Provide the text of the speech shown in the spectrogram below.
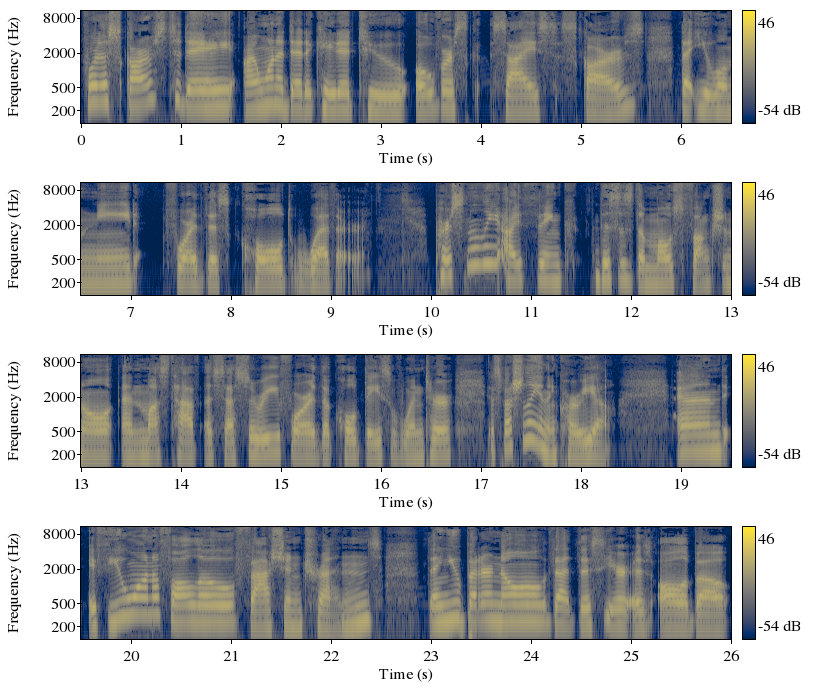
For the scarves today, I want to dedicate it to oversized scarves that you will need for this cold weather. Personally, I think this is the most functional and must have accessory for the cold days of winter, especially in Korea. And if you want to follow fashion trends, then you better know that this year is all about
